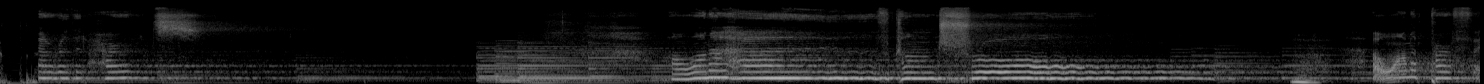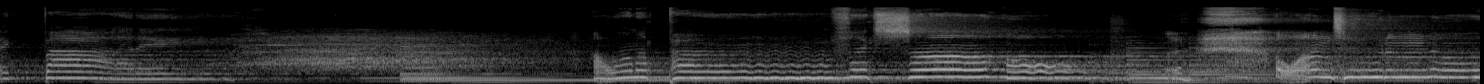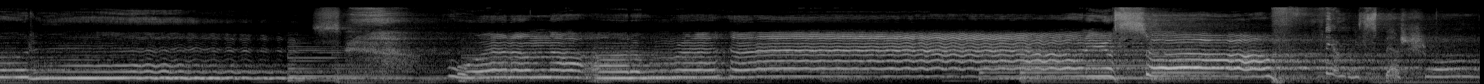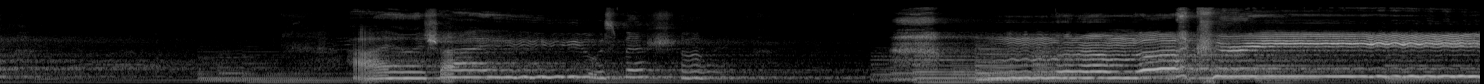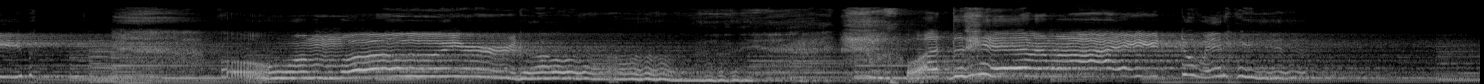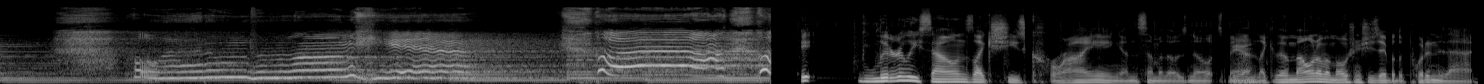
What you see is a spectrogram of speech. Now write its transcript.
Sounds like she's crying on some of those notes, man. Yeah. Like the amount of emotion she's able to put into that,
